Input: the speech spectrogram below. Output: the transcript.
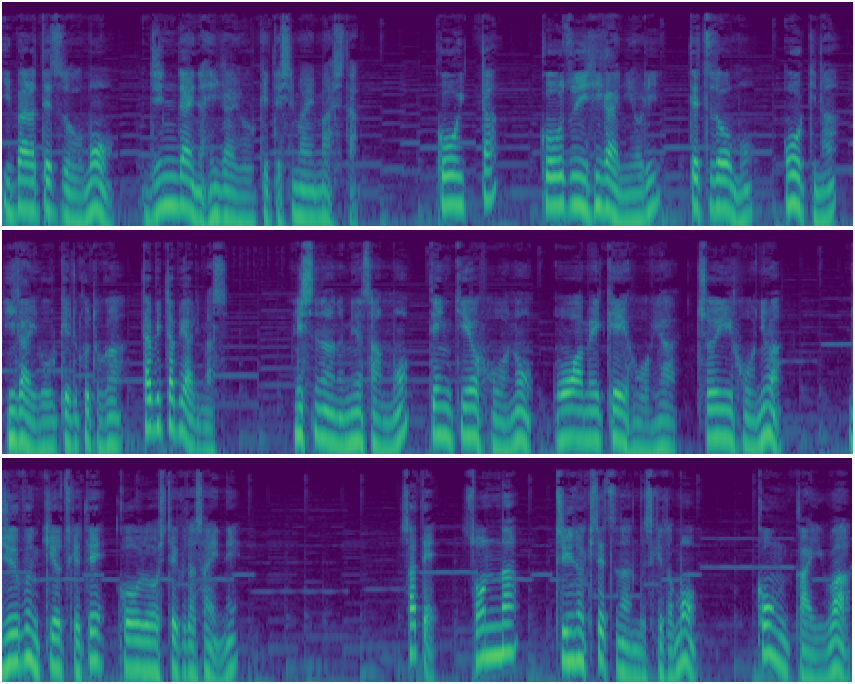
茨鉄道も甚大な被害を受けてしまいました。こういった洪水被害により鉄道も大きな被害を受けることがたびたびあります。リスナーの皆さんも天気予報の大雨警報や注意報には十分気をつけて行動してくださいね。さて、そんな梅雨の季節なんですけども、今回は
